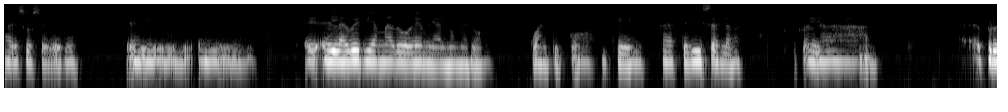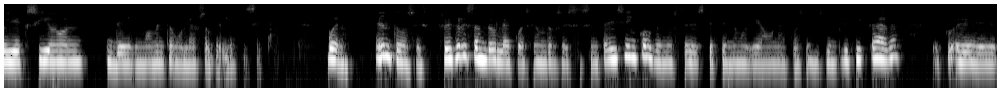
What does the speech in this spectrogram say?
A eso se debe el, haber llamado M al número cuántico que caracteriza la, la proyección del momento angular sobre el eje Z. Bueno, entonces, regresando a la ecuación 1265, ven ustedes que tenemos ya una ecuación simplificada. Eh,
